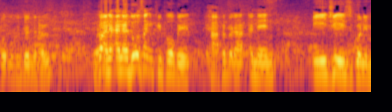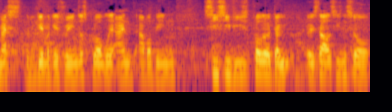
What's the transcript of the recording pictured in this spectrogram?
what we've been doing now. But and, and I don't think people will be happy about that. And then AJ is going to miss the game against Rangers probably, and Aberdeen. CCV's probably a doubt at the start of the season, so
